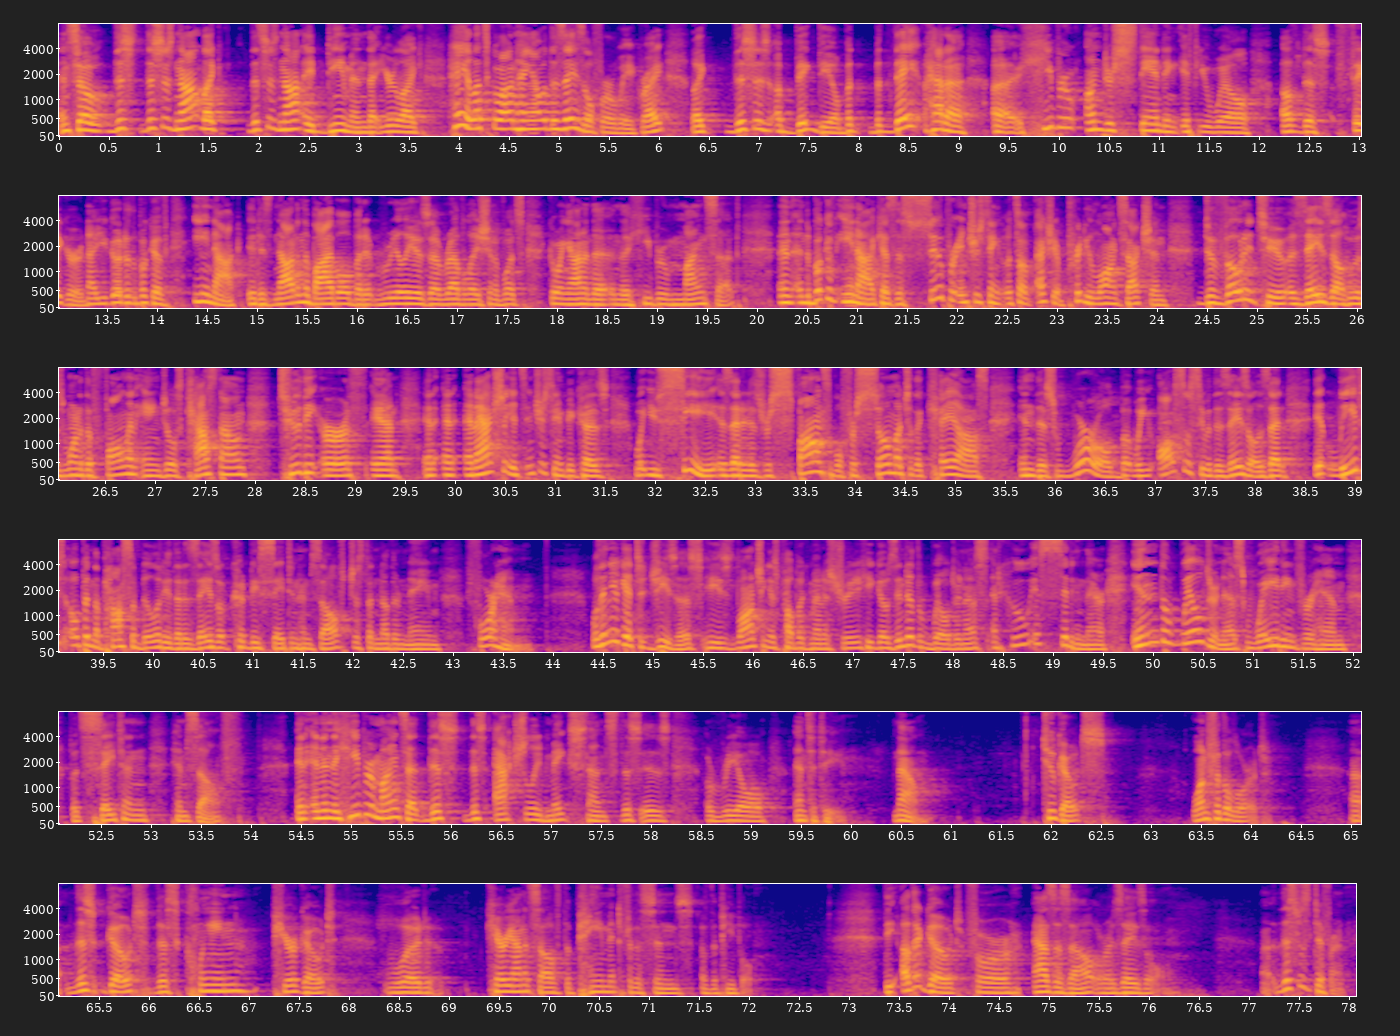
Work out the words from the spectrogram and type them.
And so this, this is not like this is not a demon that you're like, hey, let's go out and hang out with Azazel for a week, right? Like this is a big deal. But but they had a, a Hebrew understanding, if you will, of this figure. Now, you go to the book of Enoch. It is not in the Bible, but it really is a revelation of what's going on in the, in the Hebrew mindset. And, and the book of Enoch has this super interesting, it's a, actually a pretty long section devoted to Azazel, who is one of the fallen angels cast down to the earth. And, and, and, and actually, it's interesting because what you see is that it is responsible for so much of the chaos in this world. But what you also see with Azazel is that it leaves open the possibility that Azazel could be Satan himself, just another name for him. Well, then you get to Jesus. He's launching his public ministry. He goes into the wilderness, and who is sitting there in the wilderness waiting for him but Satan himself? And, and in the Hebrew mindset, this, this actually makes sense. This is a real entity. Now, two goats, one for the Lord. Uh, this goat, this clean, pure goat, would carry on itself the payment for the sins of the people. The other goat for Azazel or Azazel, uh, this was different.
